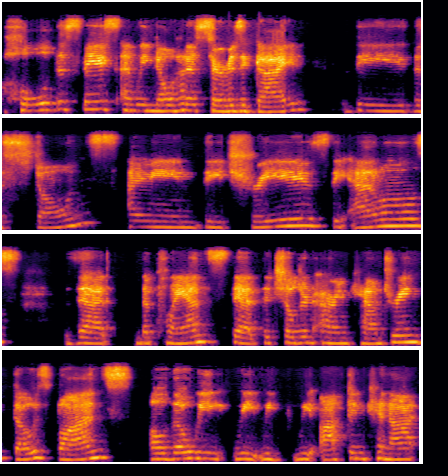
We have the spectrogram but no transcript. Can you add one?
hold the space and we know how to serve as a guide the the stones i mean the trees the animals that the plants that the children are encountering those bonds although we we we, we often cannot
